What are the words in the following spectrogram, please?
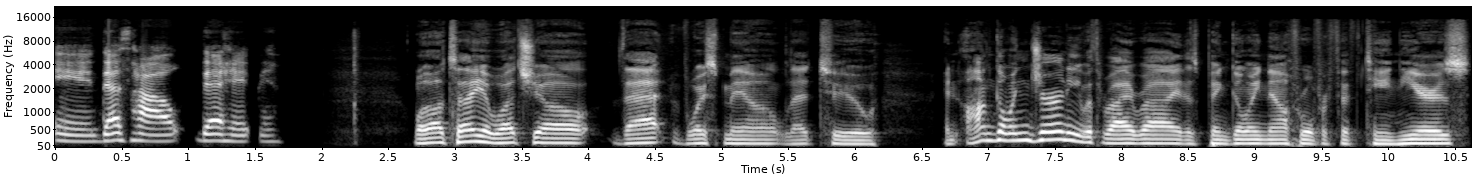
And that's how that happened. Well, I'll tell you what, y'all, that voicemail led to an ongoing journey with Rye Rye that's been going now for over 15 years,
